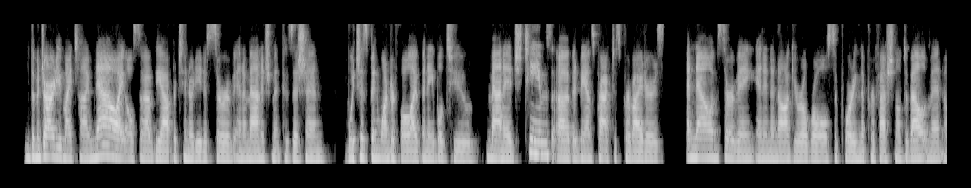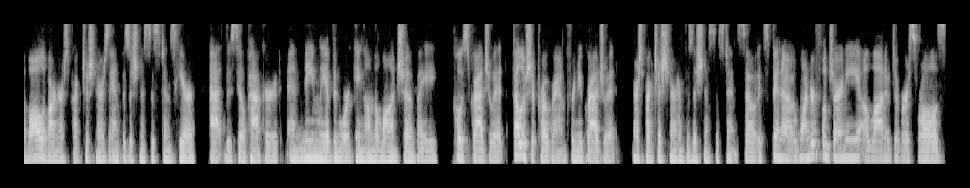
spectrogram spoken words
the majority of my time now, I also have the opportunity to serve in a management position, which has been wonderful. I've been able to manage teams of advanced practice providers. And now I'm serving in an inaugural role supporting the professional development of all of our nurse practitioners and physician assistants here at Lucile Packard. And namely, I've been working on the launch of a postgraduate fellowship program for new graduate nurse practitioner and physician assistant. So it's been a wonderful journey, a lot of diverse roles,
